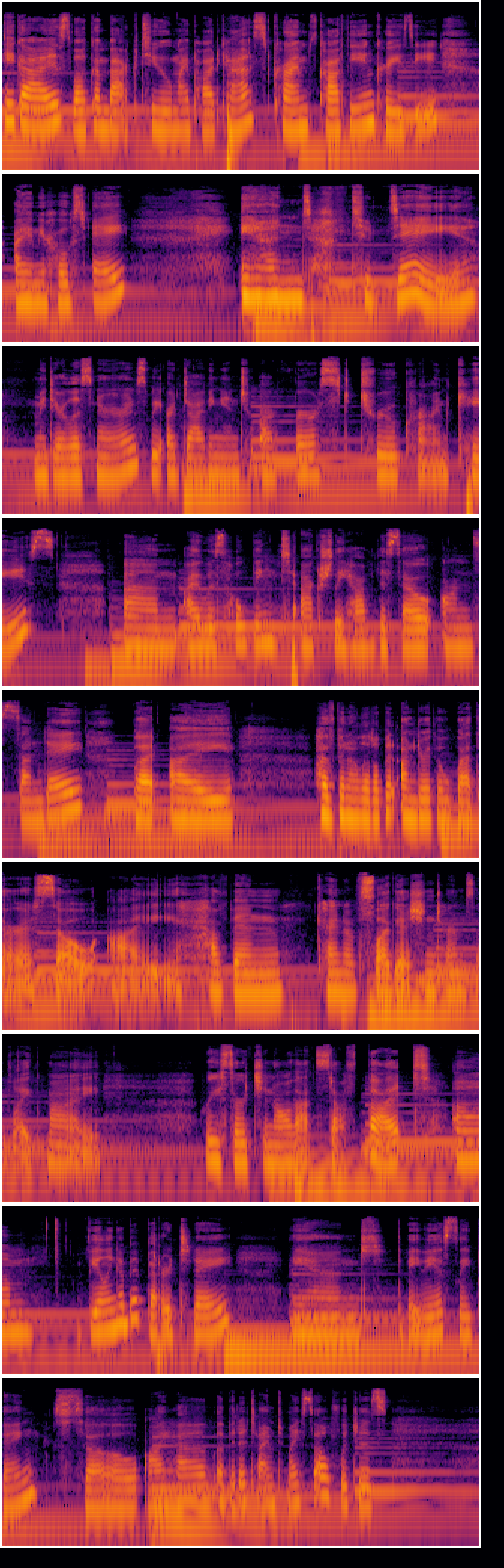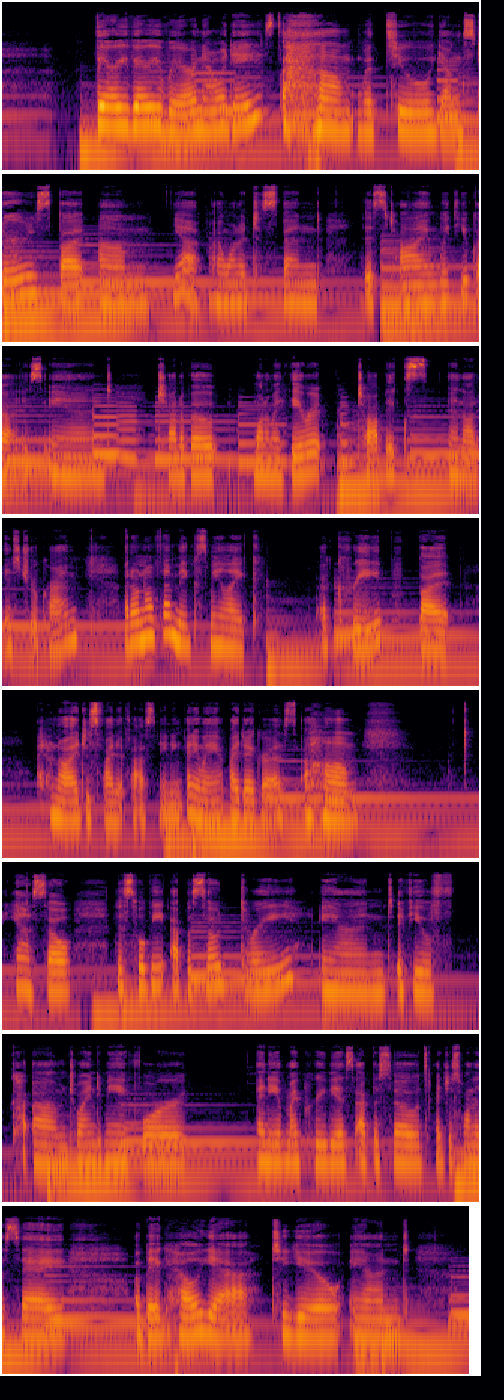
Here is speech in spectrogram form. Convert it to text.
Hey guys, welcome back to my podcast, Crimes, Coffee, and Crazy. I am your host, A. And today, my dear listeners, we are diving into our first true crime case. Um, I was hoping to actually have this out on Sunday, but I have been a little bit under the weather, so I have been kind of sluggish in terms of like my research and all that stuff. But um, feeling a bit better today, and the baby is sleeping, so I have a bit of time to myself, which is very, very rare nowadays um, with two youngsters. But um, yeah, I wanted to spend this time with you guys and chat about one of my favorite topics, and that is true crime. I don't know if that makes me like a creep, but I don't know, I just find it fascinating. Anyway, I digress. Um yeah, so this will be episode 3 and if you've um, joined me for any of my previous episodes, I just want to say a big hell yeah to you and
